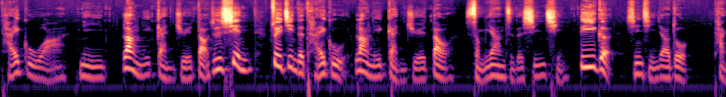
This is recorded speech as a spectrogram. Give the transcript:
台股啊，你让你感觉到，就是现最近的台股让你感觉到什么样子的心情？第一个心情叫做忐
